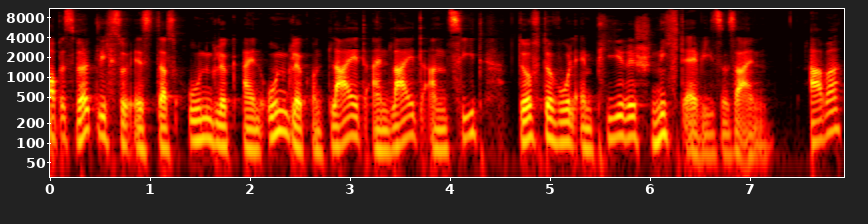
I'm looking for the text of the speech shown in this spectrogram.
Ob es wirklich so ist, dass Unglück ein Unglück und Leid ein Leid anzieht, dürfte wohl empirisch nicht erwiesen sein. Aber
